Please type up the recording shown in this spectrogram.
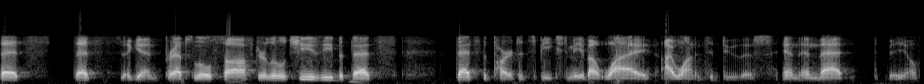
that's that's again perhaps a little soft or a little cheesy, but that's that's the part that speaks to me about why I wanted to do this, and and that you know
